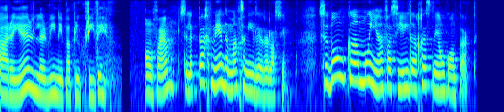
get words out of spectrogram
Par ailleurs, leur vie n'est pas plus privée. Enfin, cela permet de maintenir les relations. C'est donc un moyen facile de rester en contact.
